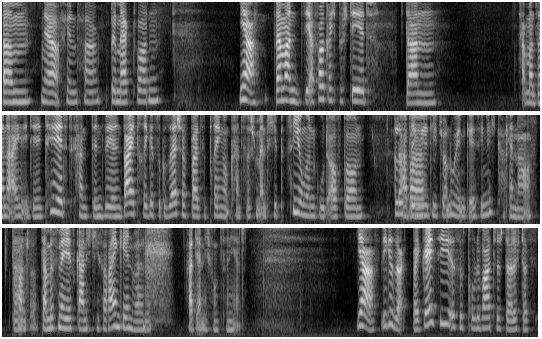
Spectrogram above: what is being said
ähm, ja, auf jeden Fall. bemerkt worden. Ja, wenn man sie erfolgreich besteht, dann hat man seine eigene Identität, kann den Willen, Beiträge zur Gesellschaft beizubringen und kann zwischenmenschliche Beziehungen gut aufbauen. Alles Aber- Dinge, die John Wayne Gacy nicht kann. Genau. Konnte. Das, da müssen wir jetzt gar nicht tiefer reingehen, weil das hat ja nicht funktioniert. Ja, wie gesagt, bei Gracie ist es problematisch dadurch, dass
